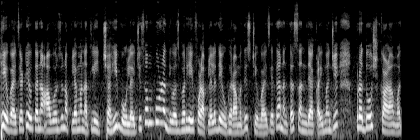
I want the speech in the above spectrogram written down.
ठेवायचं ठेवताना आवर्जून आपल्या मनातली इच्छाही बोलायची. संपूर्ण दिवसभर हे फळ आपल्याला देवघरामध्येच ठेवायचं आहे त्यानंतर संध्याकाळी म्हणजे प्रदोष काळामध्ये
